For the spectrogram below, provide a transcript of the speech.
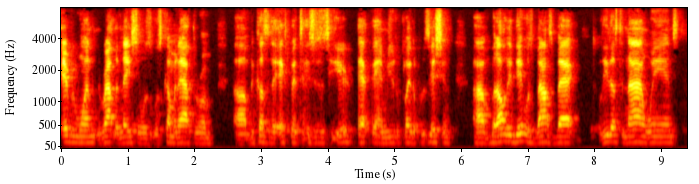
everyone throughout the nation was, was coming after him um, because of the expectations here at FAMU to play the position. Um, but all he did was bounce back, lead us to nine wins,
